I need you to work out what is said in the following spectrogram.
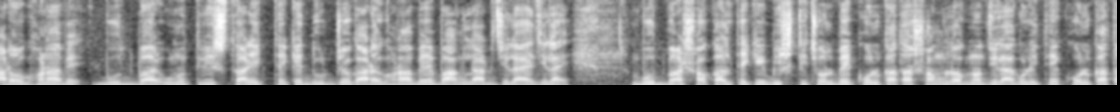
আরও ঘনাবে। বুধবার উনত্রিশ তারিখ থেকে দুর্যোগ আরও ঘনাবে বাংলার জেলায় জেলায়। বুধবার সকাল থেকে বৃষ্টি চলবে কলকাতা সংলগ্ন জেলাগুলিতে। কলকাতা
